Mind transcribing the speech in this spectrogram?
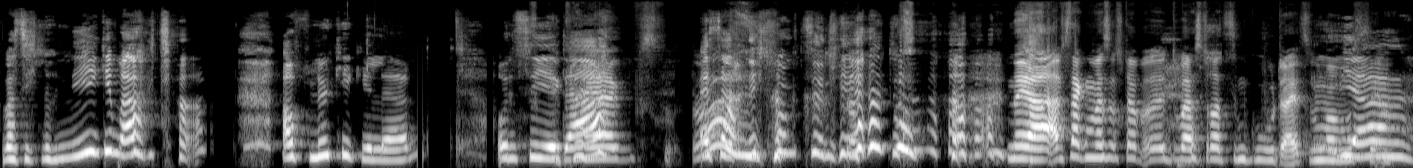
was ich noch nie gemacht habe, auf Lücke gelernt. Und siehe da, es hat nicht funktioniert. naja, sagen wir so, stopp, äh, du warst trotzdem gut. Also man muss ja,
